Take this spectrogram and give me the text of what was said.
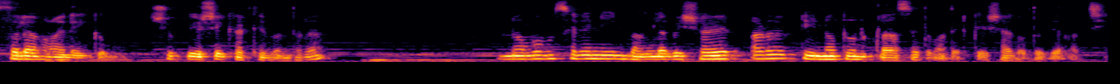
আসসালামু আলাইকুম। সুপ্রিয় শিক্ষার্থী বন্ধুরা, নবম শ্রেণির বাংলা বিষয়ের আরও একটি নতুন ক্লাসে তোমাদেরকে স্বাগত জানাচ্ছি।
